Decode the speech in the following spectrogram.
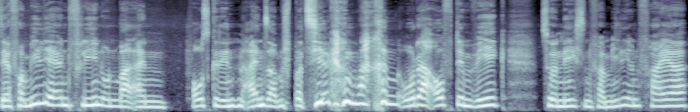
der Familie entfliehen und mal einen ausgedehnten einsamen Spaziergang machen oder auf dem Weg zur nächsten Familienfeier.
